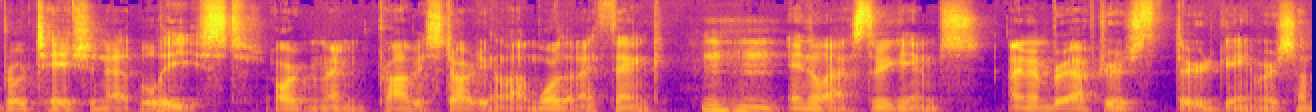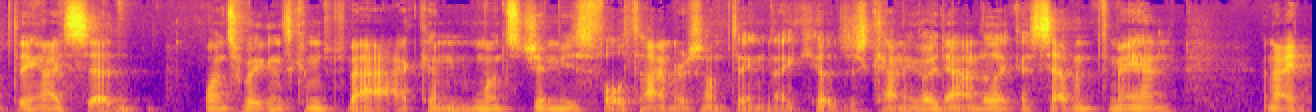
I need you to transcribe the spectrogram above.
rotation at least, or probably starting a lot more than I think mm-hmm. in the last three games. I remember after his third game or something, I said once Wiggins comes back and once Jimmy's full time or something, like he'll just kind of go down to like a seventh man. And I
